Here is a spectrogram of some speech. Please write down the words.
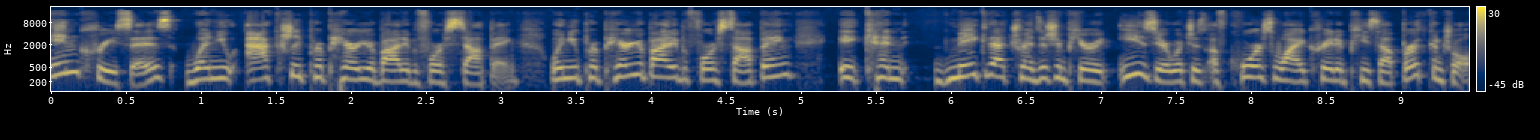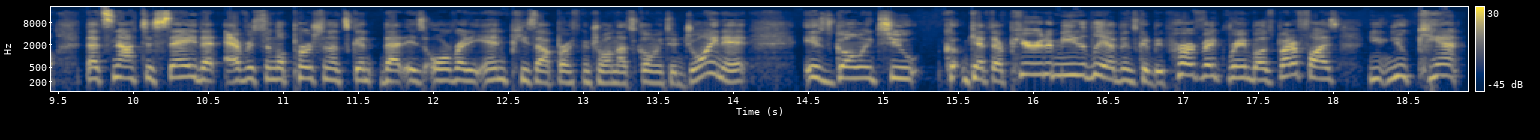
increases when you actually prepare your body before stopping. When you prepare your body before stopping, it can make that transition period easier, which is of course why I created peace out birth control. That's not to say that every single person that's going that is already in peace out birth control and that's going to join it is going to get their period immediately. Everything's going to be perfect, rainbows, butterflies. You you can't.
